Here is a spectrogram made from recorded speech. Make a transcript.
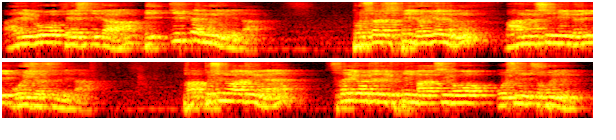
알고 계시리라 믿기 때문입니다. 보시다시피 여기에는 많은 시민들이 모이셨습니다. 바쁘신 와중에 설거지를 급히 마치고 오신 주부님,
